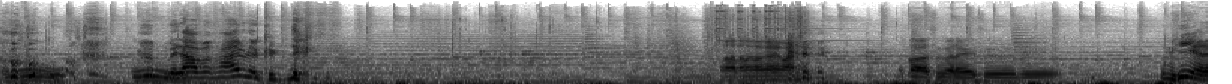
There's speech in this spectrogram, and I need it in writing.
โอ้โหโอ้โหเวลามาคล้ายเลยคึกดึงมามามามามาแล้วก็ซื้ออะไรซื้อซื้อซื้อมีอะไร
